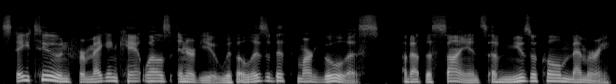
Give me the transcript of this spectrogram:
Stay tuned for Meagan Cantwell's interview with Elizabeth Margulis about the science of musical memory.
